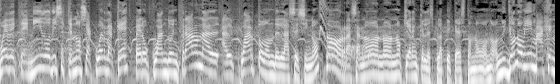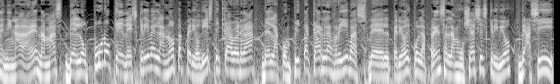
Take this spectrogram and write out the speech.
Fue detenido, dice que no se acuerda qué. Pero cuando entraron al, al cuarto donde la asesinó, no, raza, no, no, no quieren que les platique esto. No, no, yo no vi imágenes ni nada, ¿eh? Nada más de lo puro que describe la nota periodística, ¿verdad? De la compita Carla Rivas, del periódico La Prensa. La muchacha escribió de así,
